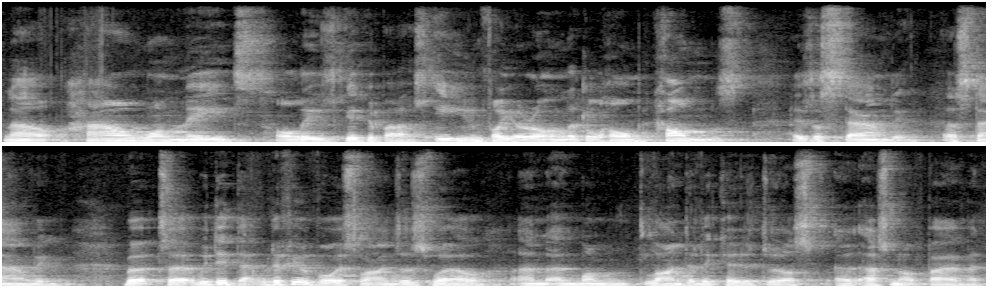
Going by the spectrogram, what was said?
Now, how one needs all these gigabytes, even for your own little home comms, is astounding, astounding. But uh, we did that with a few voice lines as well, and, and one line dedicated to us, uh, astronaut biomed.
